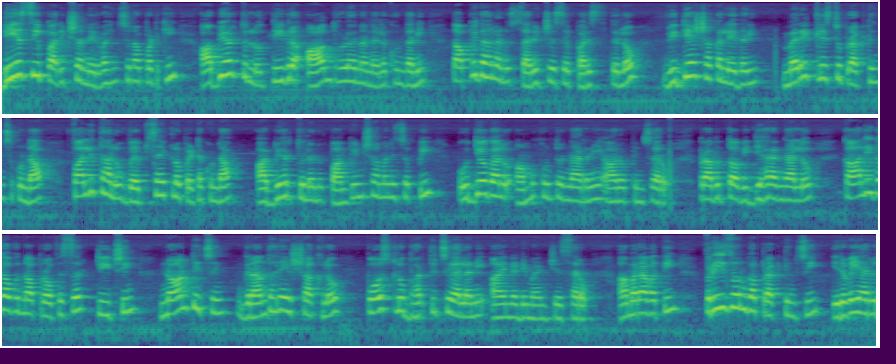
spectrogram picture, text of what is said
డిఎస్సి పరీక్ష నిర్వహించినప్పటికీ అభ్యర్థుల్లో తీవ్ర ఆందోళన నెలకొందని తప్పిదాలను సరిచేసే పరిస్థితిలో విద్యాశాఖ లేదని మెరిట్ లిస్టు ప్రకటించకుండా ఫలితాలు వెబ్సైట్లో పెట్టకుండా అభ్యర్థులను పంపించామని చెప్పి ఉద్యోగాలు అమ్ముకుంటున్నారని ఆరోపించారు. ప్రభుత్వ విద్యారంగాల్లో ఖాళీగా ఉన్న ప్రొఫెసర్ టీచింగ్ నాన్ టీచింగ్ గ్రంథాలయ శాఖలో పోస్టులు భర్తీ చేయాలని ఆయన డిమాండ్ చేశారు. అమరావతి ఫ్రీ జోన్గా ప్రకటించి ఇరవై ఆరు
